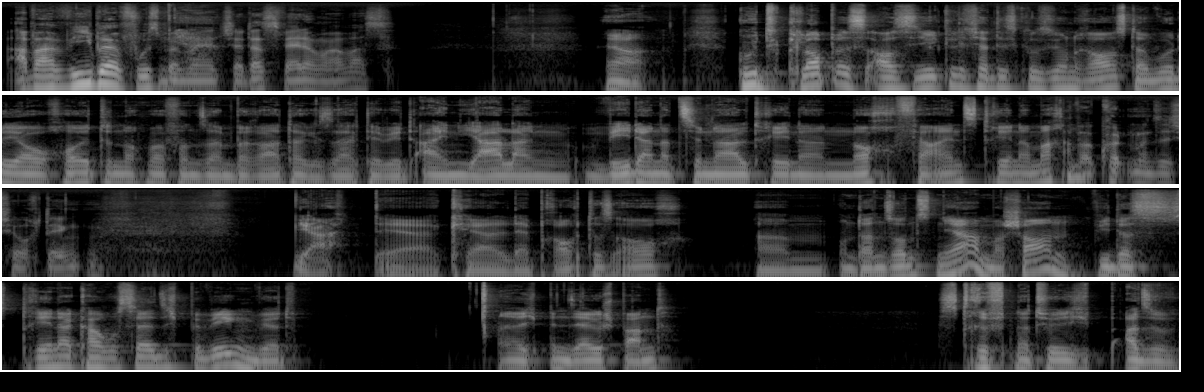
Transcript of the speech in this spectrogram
Aber wie bei Fußballmanager, ja. das wäre doch mal was. Ja, gut, Klopp ist aus jeglicher Diskussion raus. Da wurde ja auch heute nochmal von seinem Berater gesagt, er wird ein Jahr lang weder Nationaltrainer noch Vereinstrainer machen. Aber konnte man sich auch denken. Ja, der Kerl, der braucht das auch. Ähm, und ansonsten, ja, mal schauen, wie das Trainerkarussell sich bewegen wird. Äh, ich bin sehr gespannt. Es trifft natürlich, also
